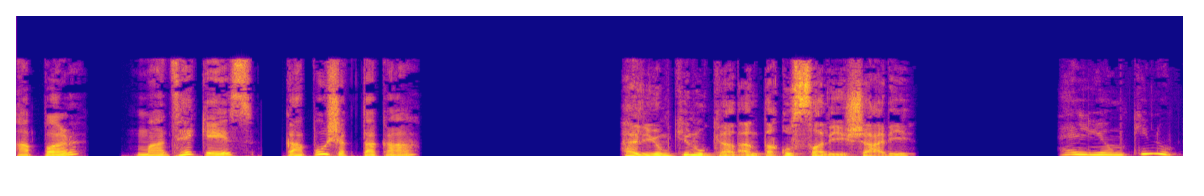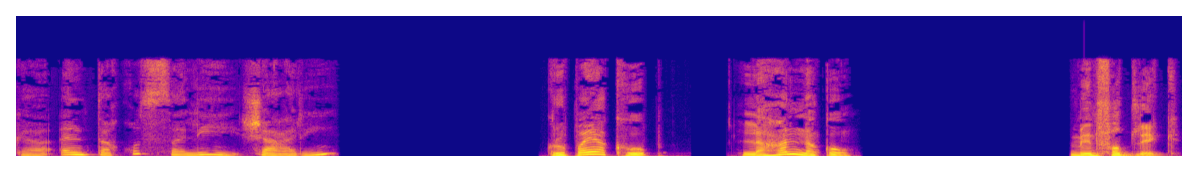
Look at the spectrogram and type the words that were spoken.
आपण माझे केस कापू शकता का هل يمكنك أن تقص لي شعري؟ هل يمكنك أن تقص لي شعري؟ कृपया खूप लहान नको من فضلك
